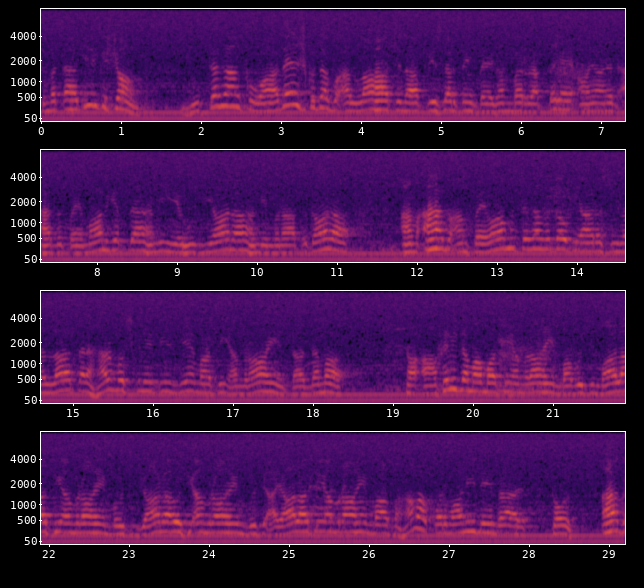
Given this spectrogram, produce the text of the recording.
کہ بتحقیق شان۔ بودتگاں کو وعدش کتا کہ اللہ چدا پیسر تین پیغمبر ربتے گئے آیانت عہد و پیمان گفتا ہمیں یہودیانا، ہمیں منافقانا۔ ہم عہد و ہم پیمان متگاں کتا کہ یا رسول اللہ، تر ہر مشکلی چیز یہ ماتی امراہیں تا دماغ۔ تا آخری دماماتی امراہیم بابوتی مالاتی امراہیم بابوتی جاناوتی امراہیم بابوتی عیالاتی امراہیم بابا ہمہ قربانی دیں برای تو عہد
